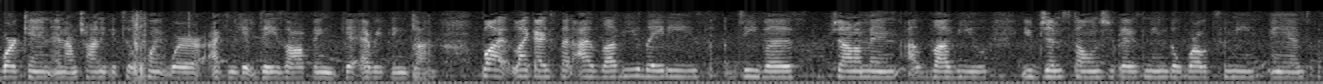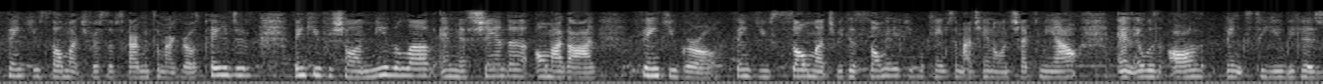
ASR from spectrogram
working and I'm trying to get to a point where I can get days off and get everything done but like I said I love you ladies divas gentlemen, I love you. You gemstones, you guys mean the world to me. And thank you so much for subscribing to my girls' pages. Thank you for showing me the love. And Miss Shanda, oh my God, thank you, girl. Thank you so much because so many people came to my channel and checked me out. And it was all thanks to you because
